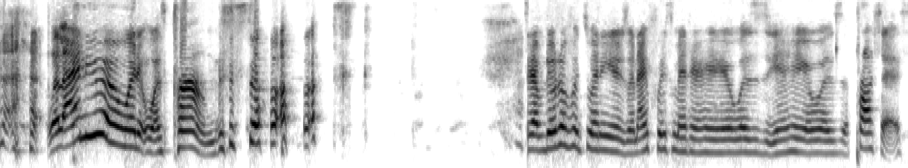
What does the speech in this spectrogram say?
well, I knew her when it was permed. So I've known her for 20 years. When I first met her, her hair was her hair was processed.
